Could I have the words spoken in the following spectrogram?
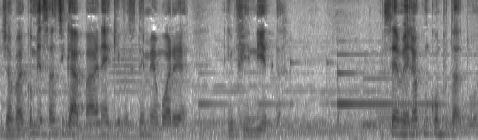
Já vai começar a se gabar, né? Que você tem memória infinita. Você é melhor que um computador.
